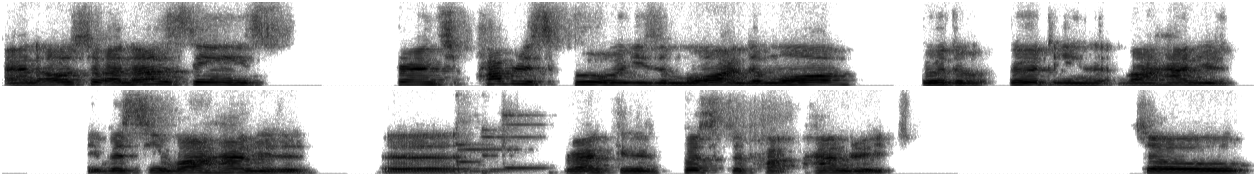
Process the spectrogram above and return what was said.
and also another thing is French public school is more and more good, good in 100, within 100, uh, ranking first 100. So,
